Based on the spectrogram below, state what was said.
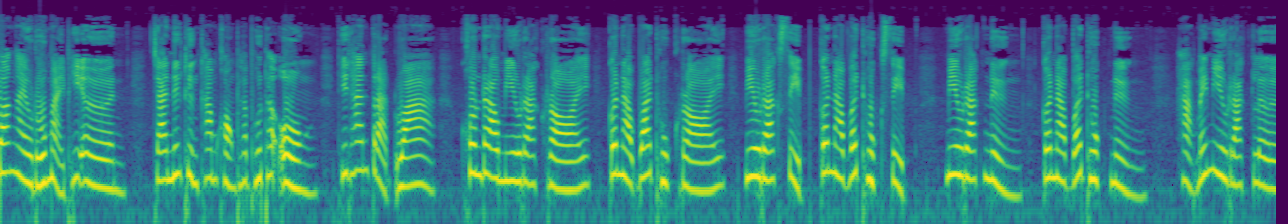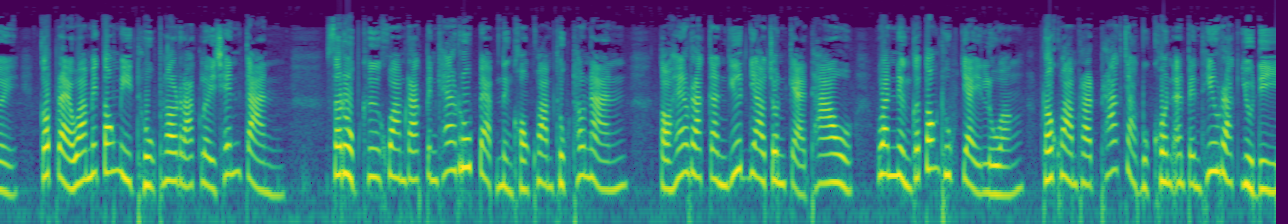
ว่าไงรู้ไหมพี่เอิญจ้านึกถึงคำของพระพุทธองค์ ที่ท่านตรัสว่า คนเรามีรักร้อย ก็นับว่าทุกร้อย มีรักสิบก็นับว่าทุกสิบมีรักหนึ่งก็นับว่าทุกหนึ่ง หากไม่มีรักเลย ก็แปลว่าไม่ต้องมีทุกข์เพราะรักเลยเช่นกัน สรุปคือความรักเป็นแค่รูปแบบหนึ่งของความทุกข์เท่านั้น ต่อให้รักกันยืดยาวจนแก่เท่า วันหนึ่งก็ต้องทุกข์ใหญ่หลวง เพราะความพลัดพรากจากบุคคลอันเป็นที่รักอยู่ดี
